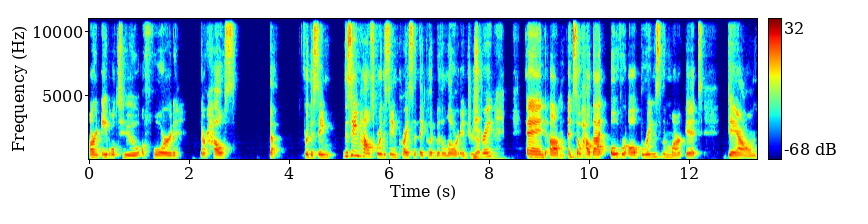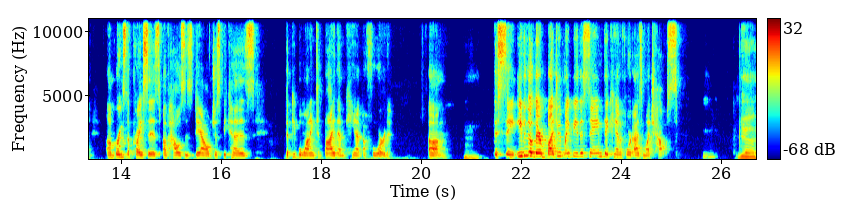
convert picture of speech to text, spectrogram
aren't able to afford their house for the same the same house for the same price that they could with a lower interest rate and um and so how that overall brings the market down um, brings the prices of houses down just because the people wanting to buy them can't afford um Mhm. the same even though their budget might be the same they can't afford as much house Yeah.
